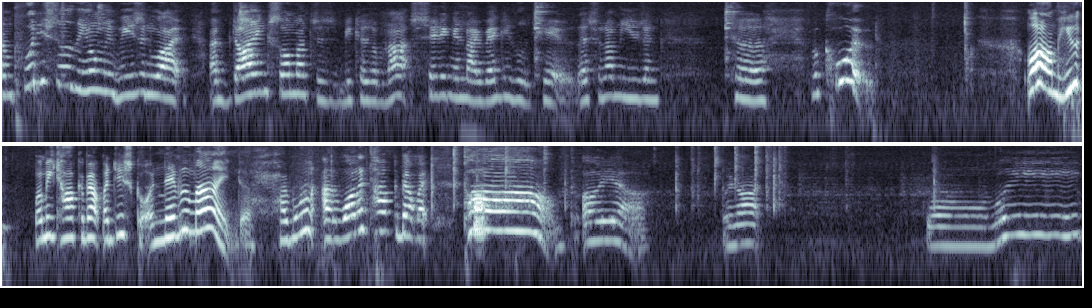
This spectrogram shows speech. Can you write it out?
I'm pretty sure the only reason why I'm dying so much is because I'm not sitting in my regular chair. That's what I'm using to record. Well, I'm here. Let me talk about my Discord. Never mind. I want. I want to talk about my pump. Oh yeah, we're not lonely.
